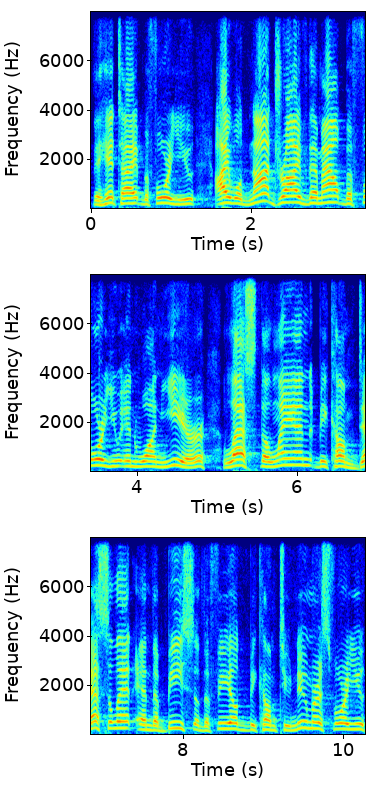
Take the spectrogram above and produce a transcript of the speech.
the Hittite before you. I will not drive them out before you in one year, lest the land become desolate and the beasts of the field become too numerous for you.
